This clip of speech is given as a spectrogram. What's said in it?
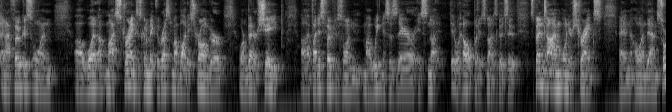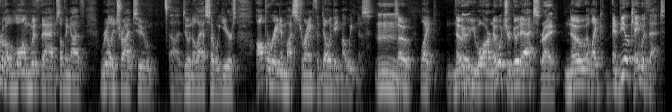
and I focus on uh, what my strengths is going to make the rest of my body stronger or in better shape. Uh, if I just focus on my weaknesses there, it's not. It'll help, but it's not as good. So spend time on your strengths and on them. Sort of along with that, and something I've really tried to uh, do in the last several years, operate in my strength and delegate my weakness. So like know Good. who you are, know what you're good at, Right. know like and be okay with that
